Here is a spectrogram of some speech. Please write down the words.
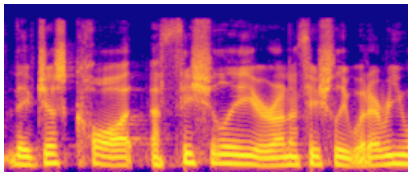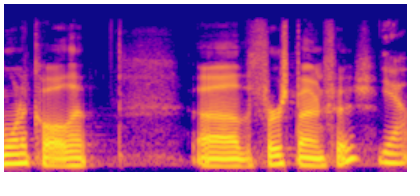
They've just caught officially or unofficially, whatever you want to call it, uh, the first bonefish, Yeah.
